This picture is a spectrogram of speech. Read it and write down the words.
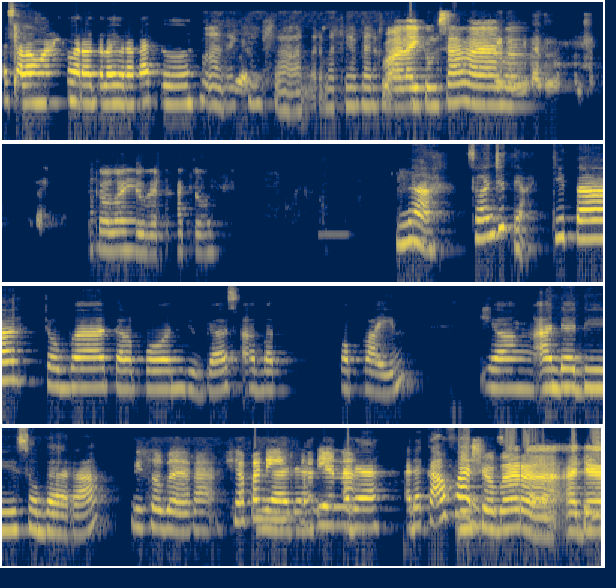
Assalamualaikum warahmatullahi wabarakatuh. Waalaikumsalam warahmatullahi wabarakatuh. Waalaikumsalam warahmatullahi wabarakatuh. Nah, selanjutnya kita coba telepon juga sahabat pop lain yang ada di Sobara. Di Sobara. Siapa nih, ada, Kak Diana? ada ada Kak Di Afan. Shobara ada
